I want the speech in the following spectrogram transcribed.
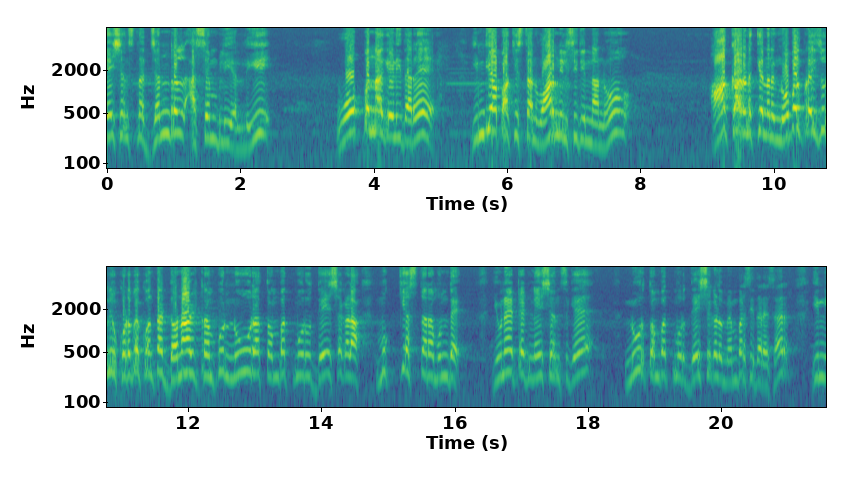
ನೇಷನ್ಸ್ನ ಜನರಲ್ ಅಸೆಂಬ್ಲಿಯಲ್ಲಿ ಓಪನ್ ಆಗಿ ಹೇಳಿದ್ದಾರೆ, ಇಂಡಿಯಾ ಪಾಕಿಸ್ತಾನ್ ವಾರ್ ನಿಲ್ಲಿಸಿದ್ದೀನಿ ನಾನು ಆ ಕಾರಣಕ್ಕೆ ನನಗೆ ನೋಬೆಲ್ ಪ್ರೈಸು ನೀವು ಕೊಡಬೇಕು ಅಂತ ಡೊನಾಲ್ಡ್ ಟ್ರಂಪು ನೂರ ತೊಂಬತ್ತ್ಮೂರು ದೇಶಗಳ ಮುಖ್ಯಸ್ಥರ ಮುಂದೆ ಯುನೈಟೆಡ್ ನೇಷನ್ಸ್ಗೆ ನೂರ ತೊಂಬತ್ತ್ಮೂರು ದೇಶಗಳು ಮೆಂಬರ್ಸ್ ಇದ್ದಾರೆ ಸರ್ ಇನ್ನು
